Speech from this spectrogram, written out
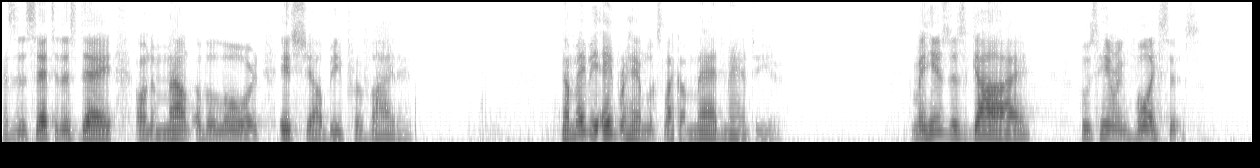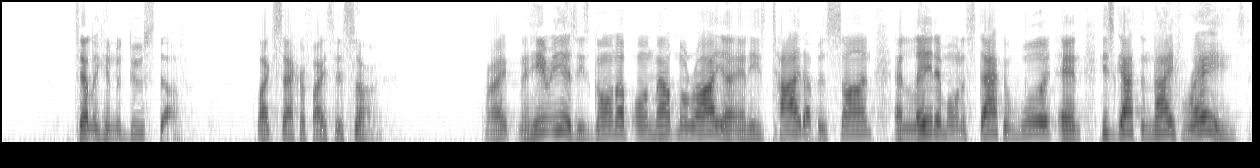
As it is said to this day, on the mount of the Lord it shall be provided. Now, maybe Abraham looks like a madman to you. I mean, here's this guy who's hearing voices telling him to do stuff like sacrifice his son. Right? And here he is. He's gone up on Mount Moriah and he's tied up his son and laid him on a stack of wood and he's got the knife raised.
